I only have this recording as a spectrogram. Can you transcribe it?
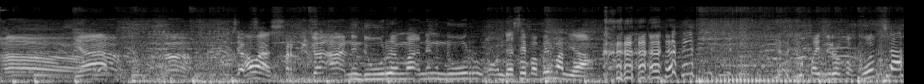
ah. Siap. Nah, jam Awas. pertigaan. Ning dhuwur Mak, ning dhuwur ndak saya Pak Firman ya. Pak jero Pak bocah.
